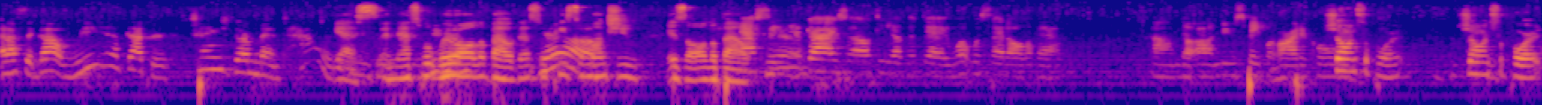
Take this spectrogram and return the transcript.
And I said, God, we have got to change their mentality. Yes, and that's what You we're know? all about. That's what Peace Amongst Youth is all about. I seen Yeah. you guys out the other day. What was that all about? Um, the uh, newspaper article. showing support, showing support.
